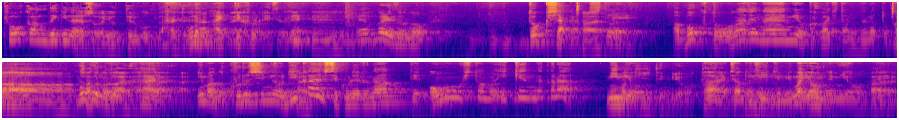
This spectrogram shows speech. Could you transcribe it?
共感できない人が言ってることで入ってこない、ね、入ってこないですよね、うん、やっぱりその読者からして、はい。はい、あ僕と同じ悩みを抱えてたんだなとか僕の、はい。はい、今の苦しみを理解してくれるなって思う人の意見だから耳を、聞いてみようはい、ちゃんと聞いてみよう、まあ、読んでみようって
